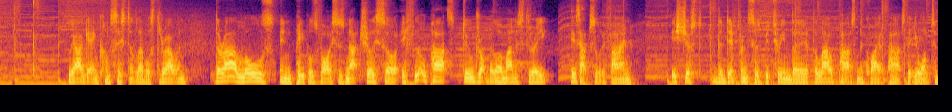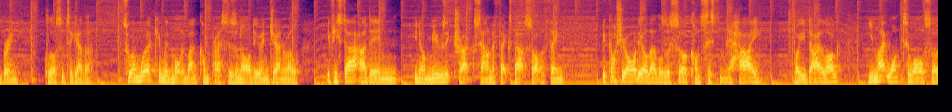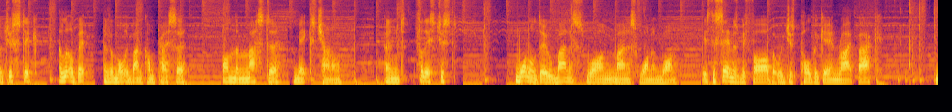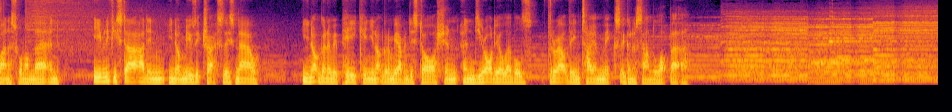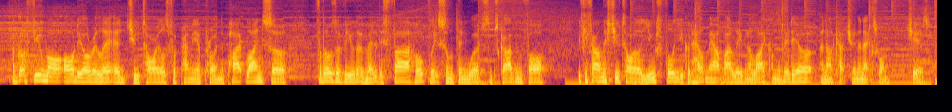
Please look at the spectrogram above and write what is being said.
We are getting consistent levels throughout and there are lulls in people's voices naturally, so if little parts do drop below minus three, it's absolutely fine. It's just the differences between the, the loud parts and the quiet parts that you want to bring closer together. So when working with multiband compressors and audio in general, if you start adding, you know, music tracks, sound effects, that sort of thing, because your audio levels are so consistently high for your dialogue, you might want to also just stick a little bit of a multiband compressor on the master mix channel. And for this, just one will do, minus one, minus one and one. It's the same as before, but we've just pulled the gain right back, minus one on there. And even if you start adding, you know, music tracks to this now, you're not going to be peaking, you're not going to be having distortion, and your audio levels throughout the entire mix are going to sound a lot better. I've got a few more audio related tutorials for Premiere Pro in the pipeline, so for those of you that have made it this far, hopefully it's something worth subscribing for. If you found this tutorial useful, you could help me out by leaving a like on the video and I'll catch you in the next one. Cheers.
